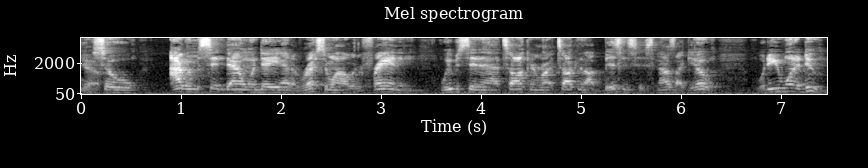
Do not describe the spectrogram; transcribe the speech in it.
Yeah. So I remember sitting down one day at a restaurant with a friend, and we were sitting there talking right, talking about businesses, and I was like, "Yo, what do you want to do?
